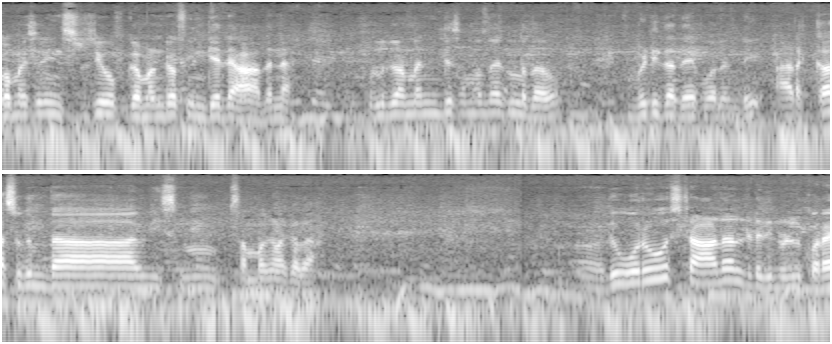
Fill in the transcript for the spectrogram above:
commercial institute of government of ഇന്ത്യയിലെ ആ തന്നെ ഫുൾ ഗവൺമെന്റ് സംബന്ധമായിട്ടുള്ളതാവും. ഇവിടെ ഇത് അതേപോലെ ഉണ്ട്. അടക്ക സുഗന്ധ വിസ്മ സംഭവങ്ങളൊക്കെ അതാ. ഇത് ഓരോ സ്റ്റാളുകളുണ്ട് ഇതിനുള്ളിൽ കുറേ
